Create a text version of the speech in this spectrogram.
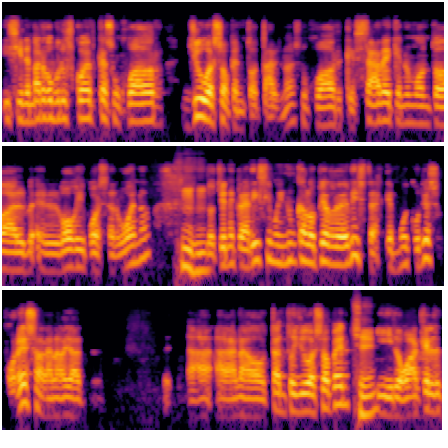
y sin embargo, Bruce Koepka es un jugador US Open total, ¿no? Es un jugador que sabe que en un momento el, el bogey puede ser bueno, lo tiene clarísimo y nunca lo pierde de vista. Es que es muy curioso. Por eso ha ganado ya ha, ganado tanto US Open y luego aquel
